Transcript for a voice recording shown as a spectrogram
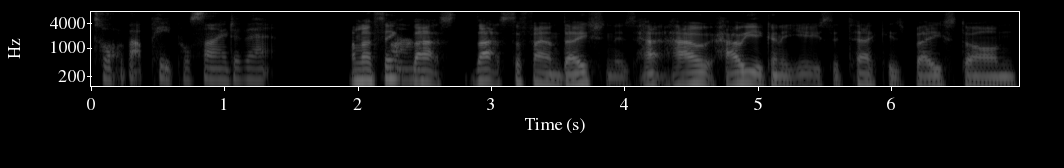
talk about people side of it. And I think wow. that's that's the foundation is how how, how you're going to use the tech is based on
